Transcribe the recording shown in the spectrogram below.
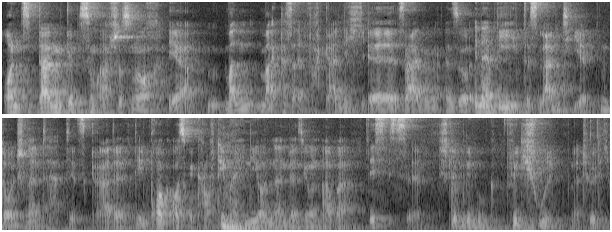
Und dann gibt es zum Abschluss noch, ja, man mag das einfach gar nicht äh, sagen. Also NRW, das Land hier in Deutschland, hat jetzt gerade den Brock ausgekauft. Immerhin die Online-Version, aber das ist äh, schlimm genug. Für die Schulen natürlich.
